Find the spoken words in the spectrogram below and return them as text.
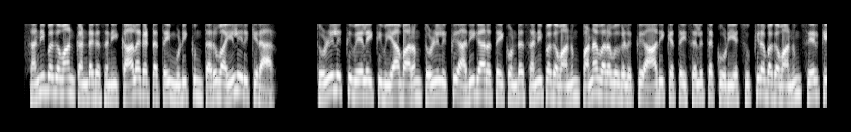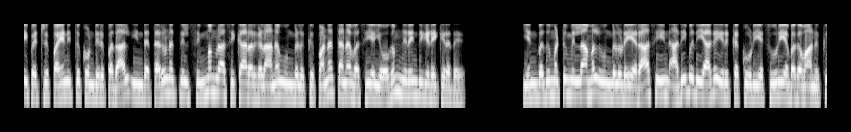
சனி பகவான் கண்டகசனி காலகட்டத்தை முடிக்கும் தருவாயில் இருக்கிறார். தொழிலுக்கு வேலைக்கு வியாபாரம் தொழிலுக்கு அதிகாரத்தை கொண்ட சனி பகவானும் பண வரவுகளுக்கு ஆதிக்கத்தை செலுத்தக்கூடிய சுக்கிர பகவானும் சேர்க்கை பெற்று பயணித்துக் கொண்டிருப்பதால் இந்த தருணத்தில் சிம்மம் ராசிக்காரர்களான உங்களுக்கு பணத்தன வசிய யோகம் நிறைந்து கிடைக்கிறது. என்பது மட்டுமில்லாமல் உங்களுடைய ராசியின் அதிபதியாக இருக்கக்கூடிய சூரிய பகவானுக்கு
